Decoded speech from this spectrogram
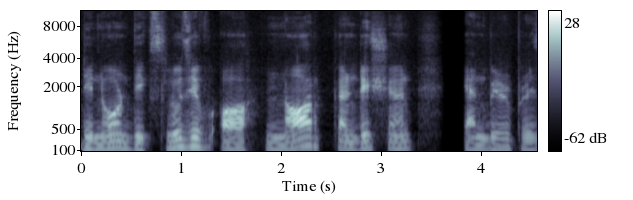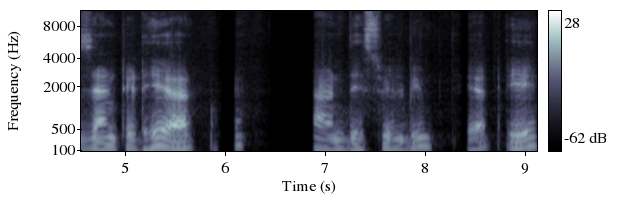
denote the exclusive or NOR condition can be represented here okay. And this will be here a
